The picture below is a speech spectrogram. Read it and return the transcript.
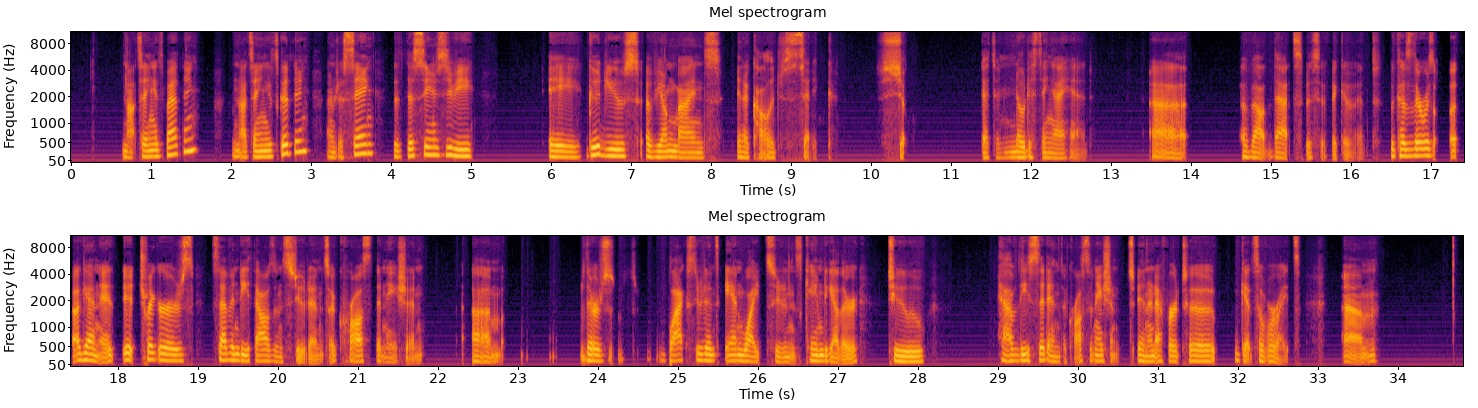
Not saying it's a bad thing. I'm not saying it's a good thing. I'm just saying that this seems to be a good use of young minds in a college setting. So that's a noticing I had. Uh, about that specific event because there was uh, again it, it triggers 70,000 students across the nation um, there's black students and white students came together to have these sit-ins across the nation in an effort to get civil rights um,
